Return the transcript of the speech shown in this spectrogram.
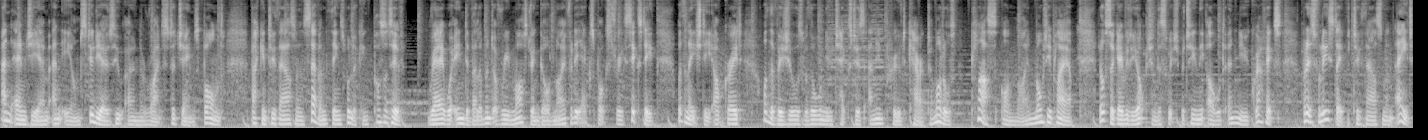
and MGM and Eon Studios, who own the rights to James Bond. Back in 2007, things were looking positive. Rare were in development of remastering GoldenEye for the Xbox 360, with an HD upgrade of the visuals with all new textures and improved character models, plus online multiplayer. It also gave you the option to switch between the old and new graphics, but its release date for 2008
